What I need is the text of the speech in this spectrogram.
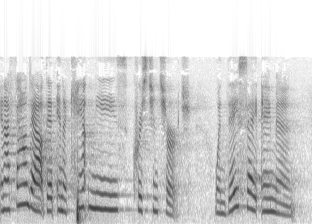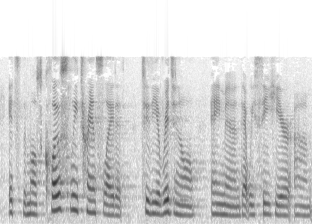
And I found out that in a Cantonese Christian church, when they say amen, it's the most closely translated to the original amen that we see here um,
